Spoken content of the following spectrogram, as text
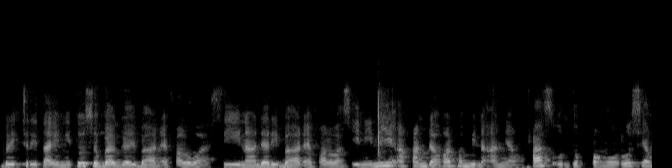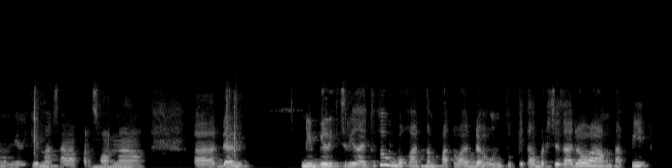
bilik cerita ini tuh sebagai bahan evaluasi. Nah, dari bahan evaluasi ini nih akan dilakukan pembinaan yang pas untuk pengurus yang memiliki masalah personal. Hmm. Uh, dan di bilik cerita itu tuh bukan tempat wadah untuk kita bercerita doang, tapi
